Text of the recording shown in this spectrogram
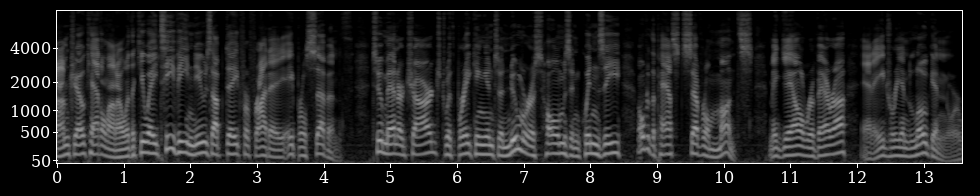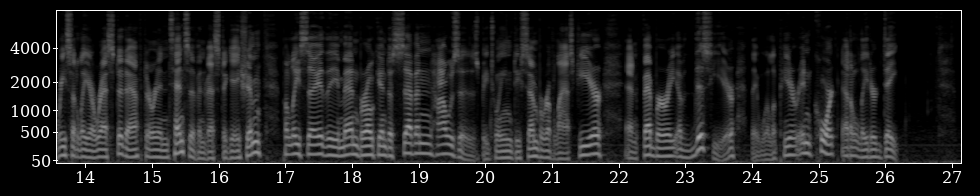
I'm Joe Catalano with a QATV news update for Friday, April 7th. Two men are charged with breaking into numerous homes in Quincy over the past several months. Miguel Rivera and Adrian Logan were recently arrested after an intensive investigation. Police say the men broke into seven houses between December of last year and February of this year. They will appear in court at a later date.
